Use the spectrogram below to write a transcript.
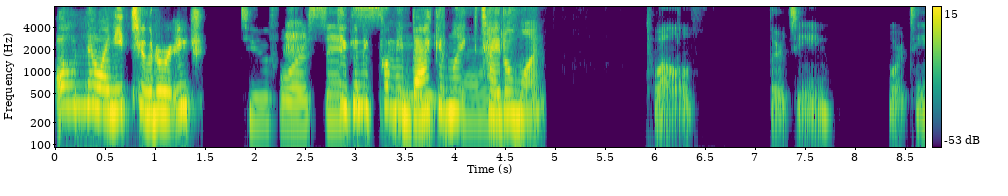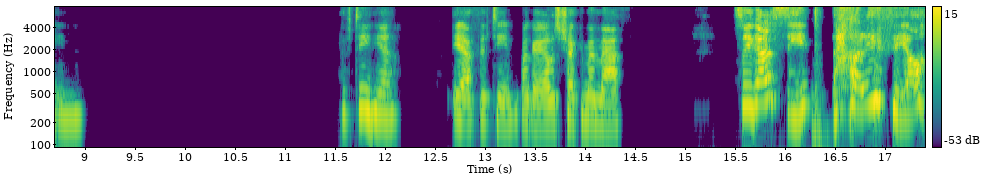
Oh no, I need tutoring. Two, four, six. They're gonna put me back in like nine, title one. 12, 13, 14, 15. Yeah. Yeah, 15. Okay, I was checking my math. So you got a C. How do you feel?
